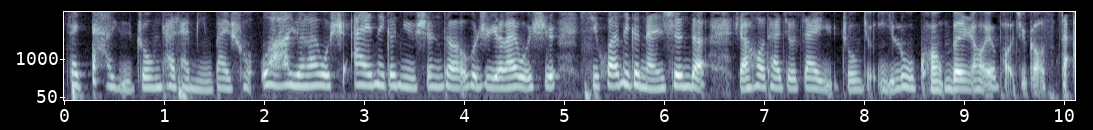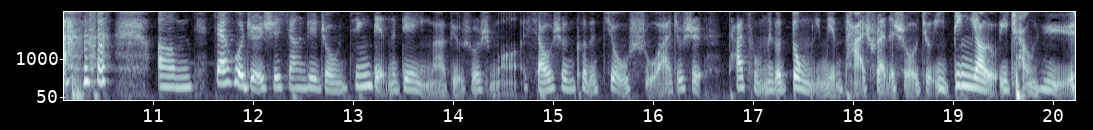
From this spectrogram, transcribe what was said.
在大雨中，他才明白说，哇，原来我是爱那个女生的，或者原来我是喜欢那个男生的。然后他就在雨中就一路狂奔，然后又跑去告诉他。嗯，再或者是像这种经典的电影嘛，比如说什么《肖申克的救赎》啊，就是他从那个洞里面爬出来的时候，就一定要有一场雨，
